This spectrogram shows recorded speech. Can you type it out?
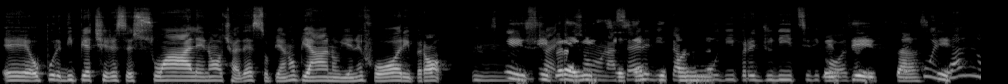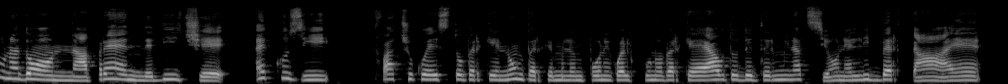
Ehm, oppure di piacere sessuale, no, cioè adesso piano piano viene fuori, però, Sì, mhmm, sì, cioè però ci sono una serie di tabù, di pregiudizi, di cose, per cui sì, quando una donna prende e dice: "È così, faccio questo perché non perché me lo impone qualcuno, perché è autodeterminazione, è libertà, è"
